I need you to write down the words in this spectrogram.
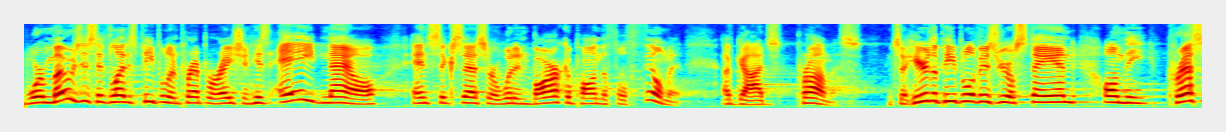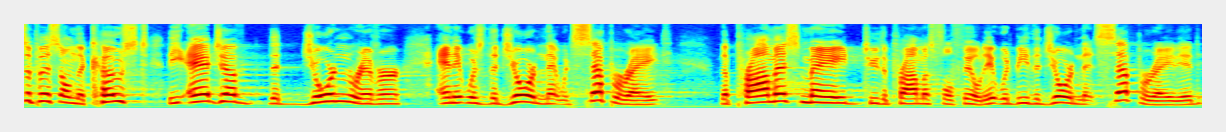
where Moses had led his people in preparation, his aide now and successor would embark upon the fulfillment of God's promise. And so here the people of Israel stand on the precipice, on the coast, the edge of the Jordan River, and it was the Jordan that would separate the promise made to the promise fulfilled. It would be the Jordan that separated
